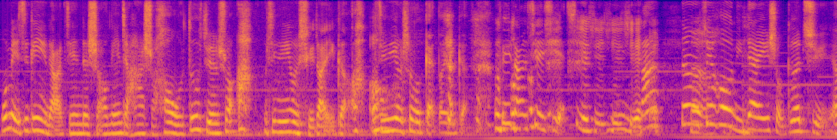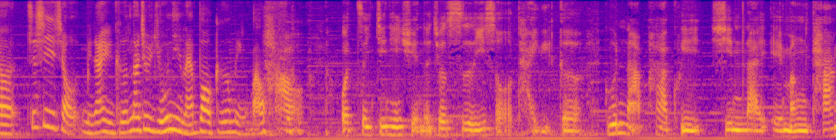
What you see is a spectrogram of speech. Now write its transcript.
我每次跟你聊天的时候，跟你讲话的时候，我都觉得说啊，我今天又学到一个啊，我今天又受感动一个，非常谢谢。谢谢谢谢。那那最后你带来一首歌曲，呃，这是一首闽南语歌，那就由你来报歌名吧。好，我这今天选的就是一首台语歌《阮哪怕开心内的门窗》。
